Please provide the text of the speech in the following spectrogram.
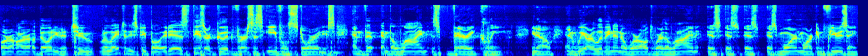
or our ability to, to relate to these people. It is these are good versus evil stories, and the and the line is very clean you know and we are living in a world where the line is is is is more and more confusing.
